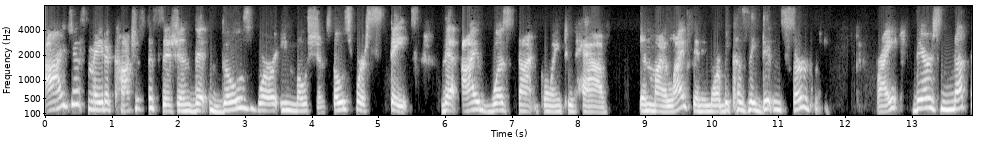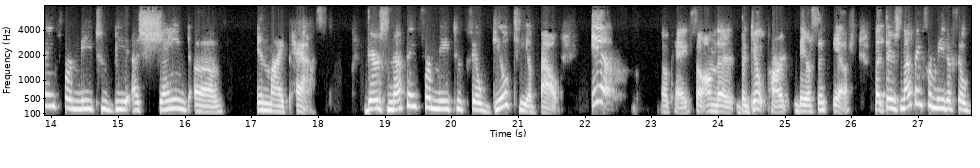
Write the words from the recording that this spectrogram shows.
I just made a conscious decision that those were emotions, those were states that I was not going to have in my life anymore because they didn't serve me right? There's nothing for me to be ashamed of in my past. There's nothing for me to feel guilty about. If, okay, so on the, the guilt part, there's an if, but there's nothing for me to feel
